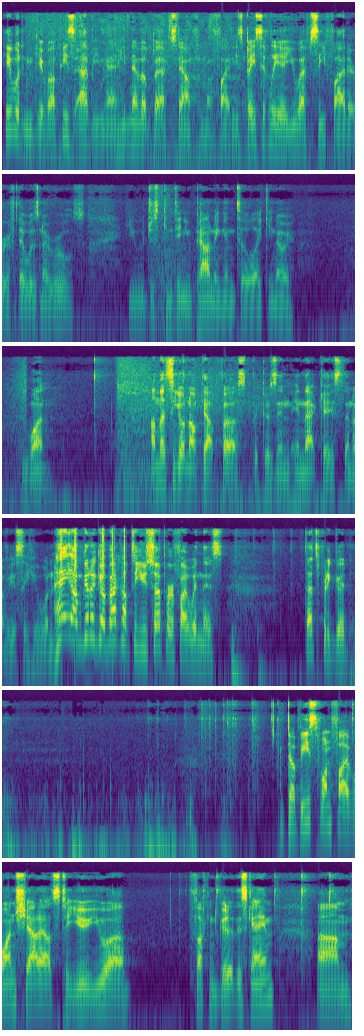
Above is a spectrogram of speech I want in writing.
He wouldn't give up. He's Abby, man. He never backs down from a fight. He's basically a UFC fighter if there was no rules. He would just continue pounding until, like, you know, he won. Unless he got knocked out first, because in, in that case, then obviously he wouldn't. Hey, I'm gonna go back up to Usurper if I win this. That's pretty good. Beast151, shoutouts to you. You are fucking good at this game. Um,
